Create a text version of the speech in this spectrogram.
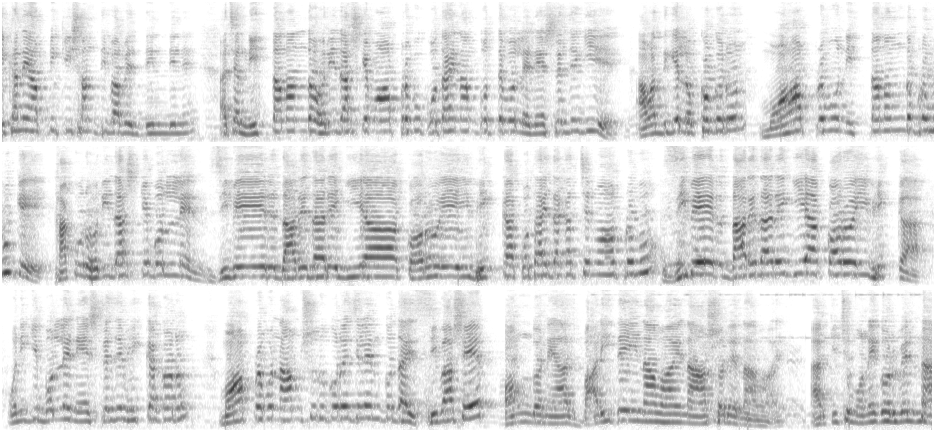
এখানে আপনি কি শান্তি পাবেন দিন দিনে? আচ্ছা নিত্যানন্দ হরিদাসকে মহাপ্রভু কোথায় নাম করতে বললেন? এসেছে গিয়ে। আমার দিকে লক্ষ্য করুন, মহাপ্রভু নিত্যানন্দ প্রভুকে ঠাকুর হরিদাসকে বললেন, জীবের দারে দারে গিয়া করো এই ভিক্ষা। কোথায় দেখাচ্ছেন মহাপ্রভু? জীবের দারে দারে গিয়া করো এই ভিক্ষা। উনি কি বললেন স্টেজে ভিক্ষা করো? মহাপ্রভু নাম শুরু করেছিলেন কোথায়? শিবাসের অঙ্গনে। আজ বাড়িতেই নাম হয় না, আসরে নাম হয়। আর কিছু মনে করবেন না।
